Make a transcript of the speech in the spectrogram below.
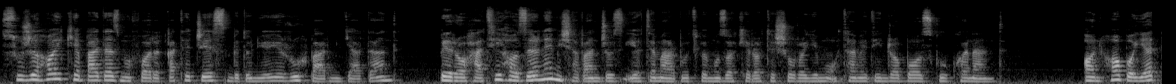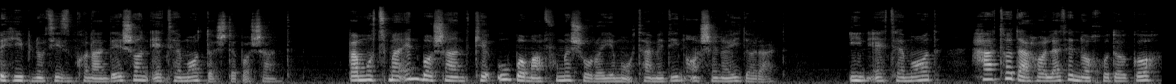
سوژه هایی که بعد از مفارقت جسم به دنیای روح برمیگردند به راحتی حاضر نمی شوند جزئیات مربوط به مذاکرات شورای معتمدین را بازگو کنند. آنها باید به هیپنوتیزم کنندهشان اعتماد داشته باشند و مطمئن باشند که او با مفهوم شورای معتمدین آشنایی دارد. این اعتماد حتی در حالت ناخودآگاه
